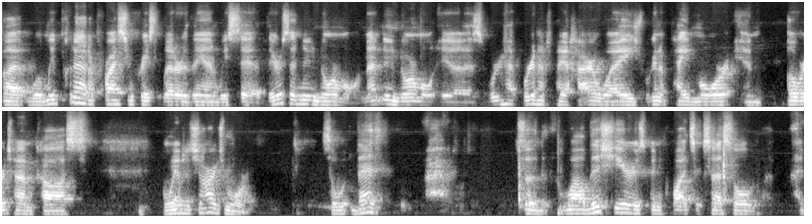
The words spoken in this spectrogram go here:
But when we put out a price increase letter, then we said there's a new normal. And that new normal is we're, we're going to have to pay a higher wage. We're going to pay more in overtime costs and we have to charge more. So that's so while this year has been quite successful, I,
